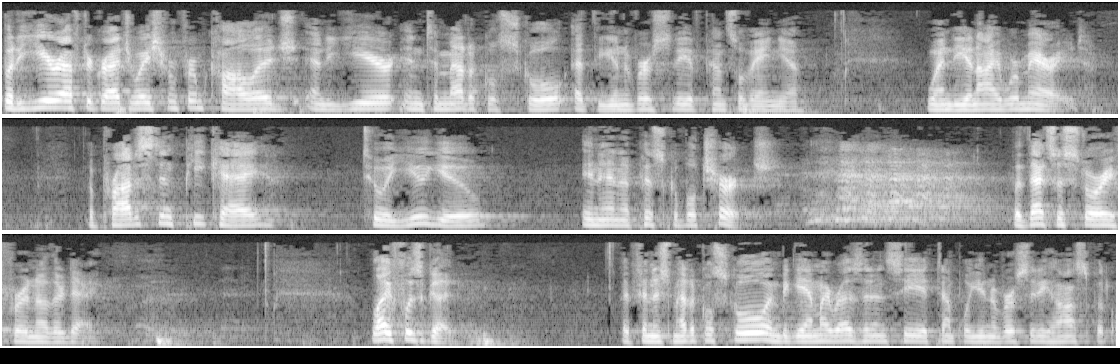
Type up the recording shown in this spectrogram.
but a year after graduation from college and a year into medical school at the University of Pennsylvania, Wendy and I were married. A Protestant PK to a UU in an Episcopal church. but that's a story for another day. Life was good. I finished medical school and began my residency at Temple University Hospital,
